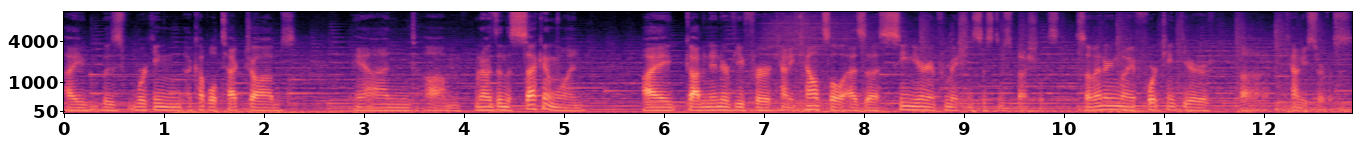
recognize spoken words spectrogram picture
I was working a couple tech jobs and um, when I was in the second one, I got an interview for County Counsel as a Senior Information Systems Specialist. So I'm entering my 14th year of uh, county service.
